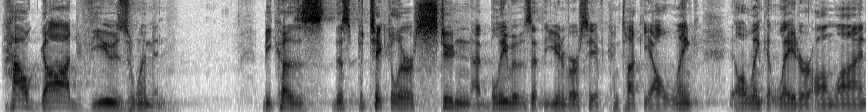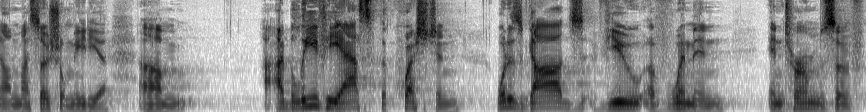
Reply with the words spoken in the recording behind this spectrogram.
how God views women. Because this particular student, I believe it was at the University of Kentucky, I'll link, I'll link it later online on my social media. Um, I believe he asked the question what is God's view of women in terms of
